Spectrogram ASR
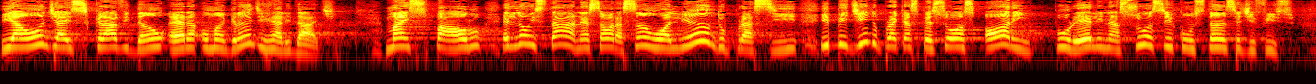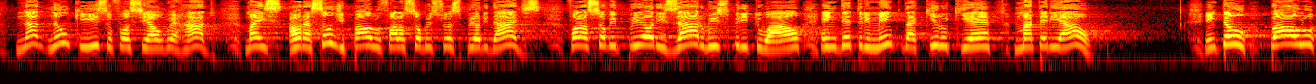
e aonde a escravidão era uma grande realidade. Mas Paulo, ele não está nessa oração olhando para si e pedindo para que as pessoas orem por ele na sua circunstância difícil. Não que isso fosse algo errado, mas a oração de Paulo fala sobre suas prioridades, fala sobre priorizar o espiritual em detrimento daquilo que é material. Então, Paulo,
